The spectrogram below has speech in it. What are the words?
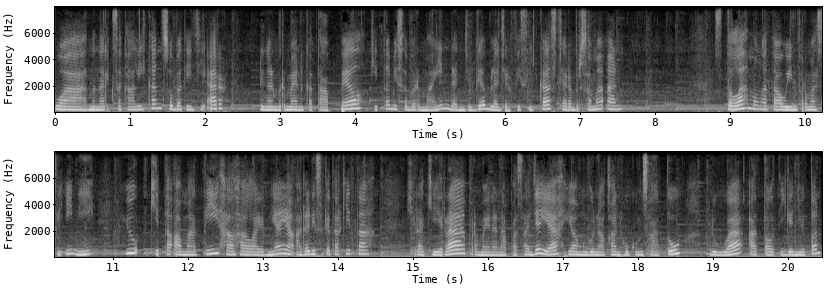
Wah, menarik sekali kan Sobat IGR? Dengan bermain ketapel, kita bisa bermain dan juga belajar fisika secara bersamaan. Setelah mengetahui informasi ini, yuk kita amati hal-hal lainnya yang ada di sekitar kita. Kira-kira permainan apa saja ya yang menggunakan hukum 1, 2, atau 3 Newton?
